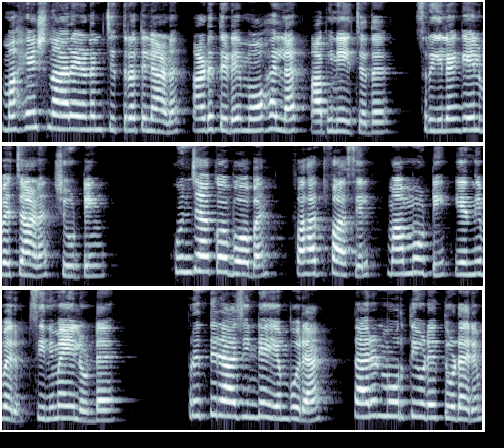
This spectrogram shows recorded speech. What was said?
മഹേഷ് നാരായണൻ ചിത്രത്തിലാണ് അടുത്തിടെ മോഹൻലാൽ അഭിനയിച്ചത്. ശ്രീലങ്കയിൽ വെച്ചാണ് ഷൂട്ടിംഗ്. കുഞ്ചാക്കോ ബോബൻ ഫഹദ് ഫാസിൽ മമ്മൂട്ടി എന്നിവരും സിനിമയിലുണ്ട്. പൃഥ്വിരാജിന്റെ എമ്പുരാൻ തരുൺ മൂർത്തിയുടെ തുടരും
